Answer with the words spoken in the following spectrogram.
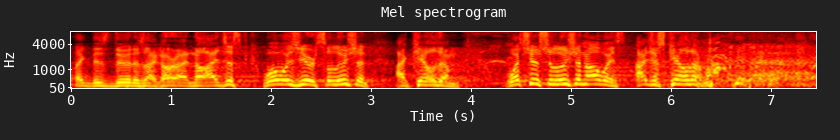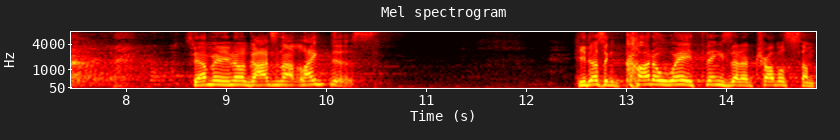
Like this dude is like, all right, no, I just, what was your solution? I killed him. What's your solution always? I just killed him. See how many know God's not like this? He doesn't cut away things that are troublesome,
